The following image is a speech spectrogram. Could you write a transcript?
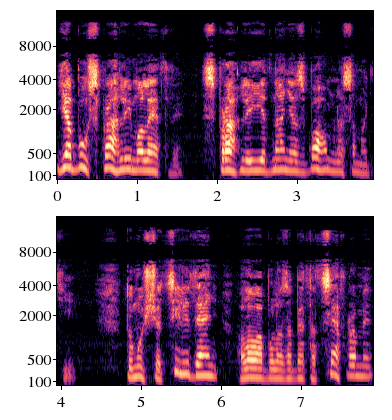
Я був спраглий молитви, спраглі єднання з Богом на самоті, тому що цілий день голова була забита цифрами,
